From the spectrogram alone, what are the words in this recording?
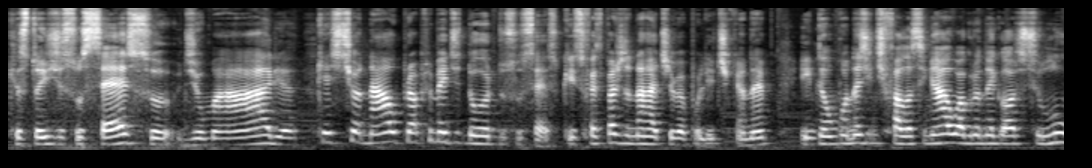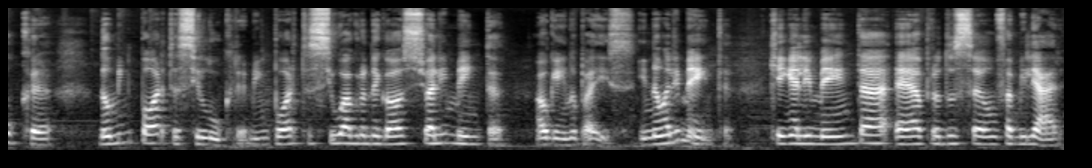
questões de sucesso de uma área, questionar o próprio medidor do sucesso, porque isso faz parte da narrativa política, né? Então, quando a gente fala assim, ah, o agronegócio lucra, não me importa se lucra, me importa se o agronegócio alimenta alguém no país. E não alimenta. Quem alimenta é a produção familiar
